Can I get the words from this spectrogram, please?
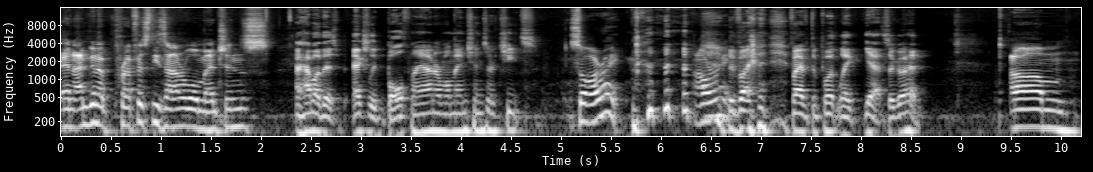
and I'm gonna preface these honorable mentions. Uh, How about this? Actually, both my honorable mentions are cheats. So all right, all right. If I if I have to put like yeah, so go ahead. Um.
